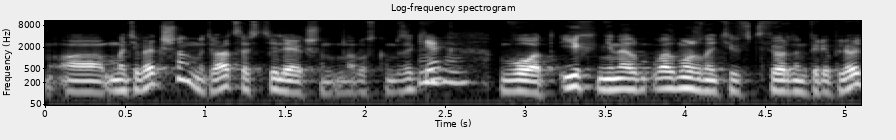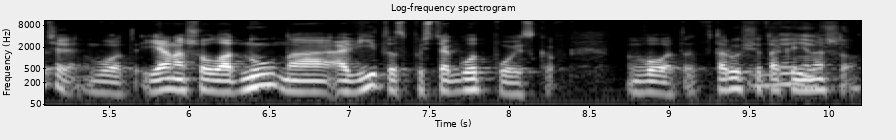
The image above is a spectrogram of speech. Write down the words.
«Мотивэкшн», «Мотивация в стиле экшен» на русском языке. Угу. Вот, их невозможно найти в твердом переплете. Вот, я нашел одну на Авито спустя год поисков. Вот, вторую еще так и не нашел.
